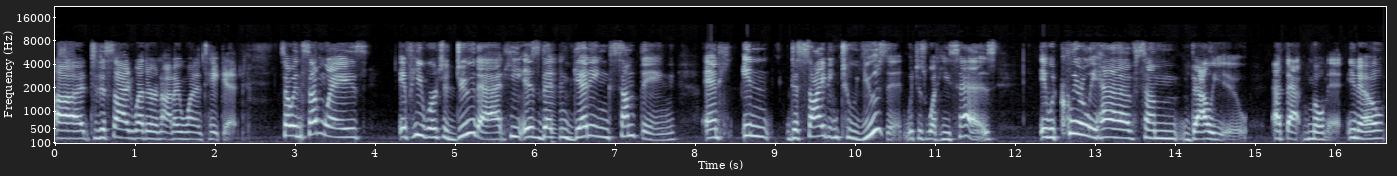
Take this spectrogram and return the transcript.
uh, to decide whether or not I want to take it. So, in some ways, if he were to do that, he is then getting something, and in deciding to use it, which is what he says, it would clearly have some value at that moment, you know?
